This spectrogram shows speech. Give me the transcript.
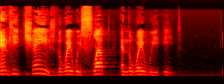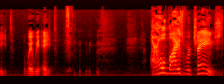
And he changed the way we slept and the way we eat. Eat, the way we ate. Our whole lives were changed.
